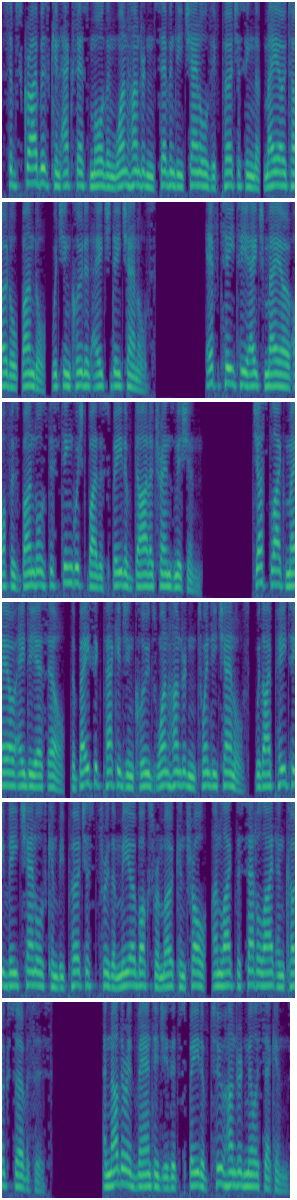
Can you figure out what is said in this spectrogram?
Subscribers can access more than 170 channels if purchasing the MEO Total bundle, which included HD channels. FTTH MEO offers bundles distinguished by the speed of data transmission. Just like MEO ADSL, the basic package includes 120 channels, with IPTV channels can be purchased through the Meobox remote control, unlike the satellite and Coax services. Another advantage is its speed of 200 milliseconds.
